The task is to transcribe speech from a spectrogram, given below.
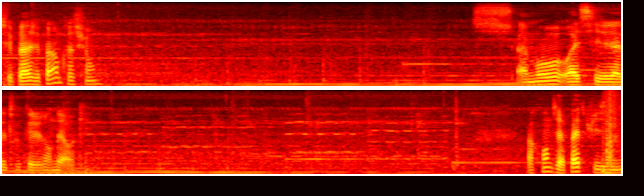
Je sais pas, j'ai pas l'impression. Hameau, ouais si il est là le truc de légendaire, ok. Par contre, il a pas de cuisine.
